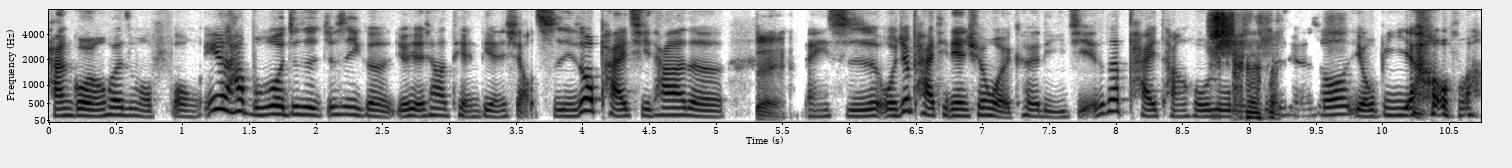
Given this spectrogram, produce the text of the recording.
韩国人会这么疯，因为他不过就是就是一个有点像甜点小吃。你如果排其他的对美食，我觉得排甜甜圈我也可以理解，可是排糖葫芦，我就觉得 说有必要吗？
